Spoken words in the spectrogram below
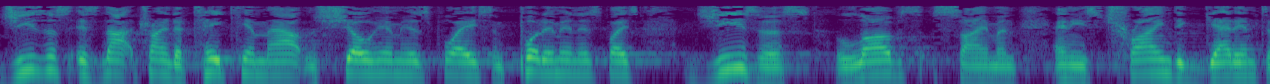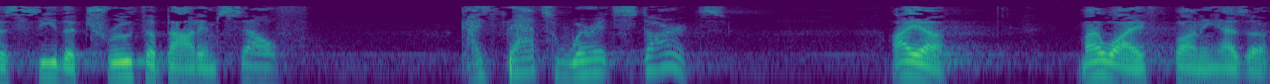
Jesus is not trying to take him out and show him his place and put him in his place. Jesus loves Simon and he's trying to get him to see the truth about himself. Guys, that's where it starts. I, uh, my wife, Bonnie, has a,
